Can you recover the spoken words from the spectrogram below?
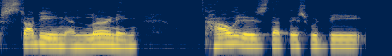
studying and learning how it is that this would be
